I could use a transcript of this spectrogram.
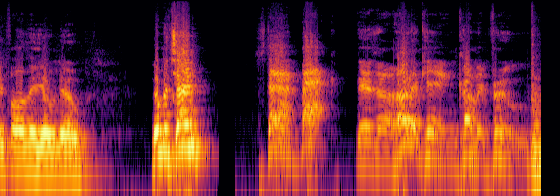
If only you knew. Number 10, stand back. There's a hurricane coming through.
